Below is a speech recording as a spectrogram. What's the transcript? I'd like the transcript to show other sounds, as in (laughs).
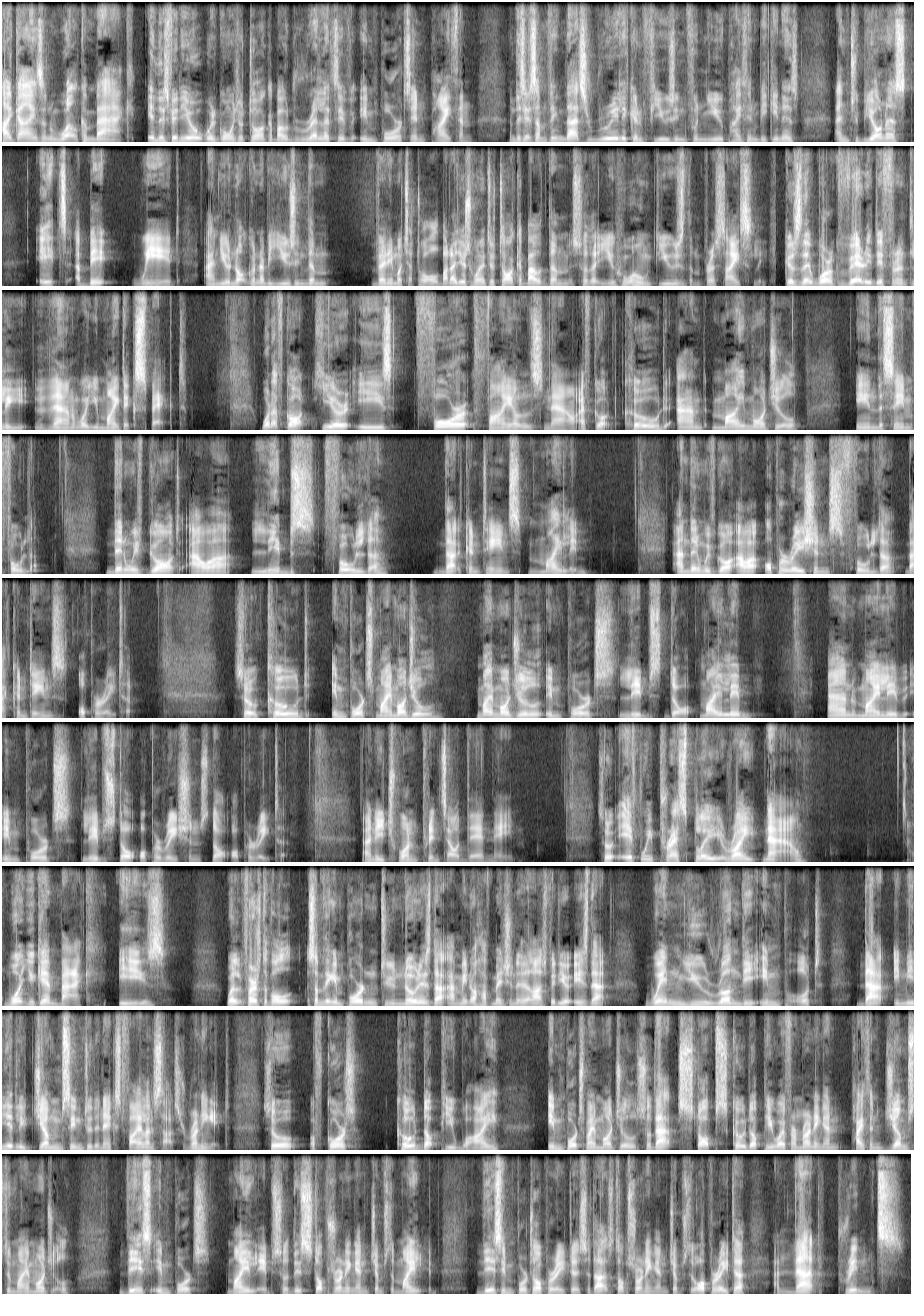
Hi guys and welcome back. In this video we're going to talk about relative imports in Python. And this is something that's really confusing for new Python beginners and to be honest it's a bit weird and you're not going to be using them very much at all but I just wanted to talk about them so that you (laughs) won't use them precisely because they work very differently than what you might expect. What I've got here is four files now. I've got code and my module in the same folder. Then we've got our libs folder that contains mylib. And then we've got our operations folder that contains operator. So code imports my module, my module imports libs.mylib, and mylib imports libs.operations.operator. And each one prints out their name. So if we press play right now, what you get back is well, first of all, something important to notice that I may not have mentioned in the last video is that when you run the import, that immediately jumps into the next file and starts running it. So, of course, code.py imports my module, so that stops code.py from running and Python jumps to my module. This imports mylib, so this stops running and jumps to mylib. This imports operator, so that stops running and jumps to operator, and that prints.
